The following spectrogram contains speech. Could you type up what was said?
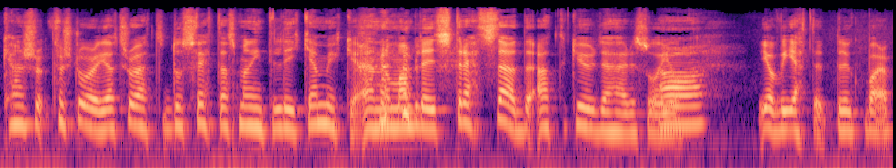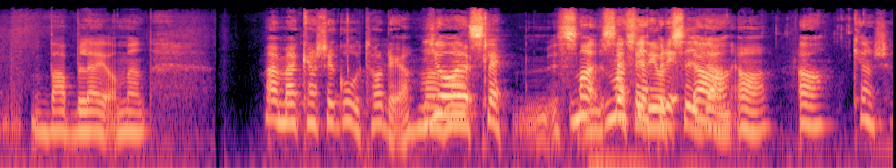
kanske, förstår du, jag tror att då svettas man inte lika mycket än om man blir stressad att gud det här är så. Ja. Jag, jag vet inte, bara babblar jag men Ja, man kanske godtar det. Man, ja, man, släpp, man, man det åt sidan. Ja, ja. ja, kanske.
